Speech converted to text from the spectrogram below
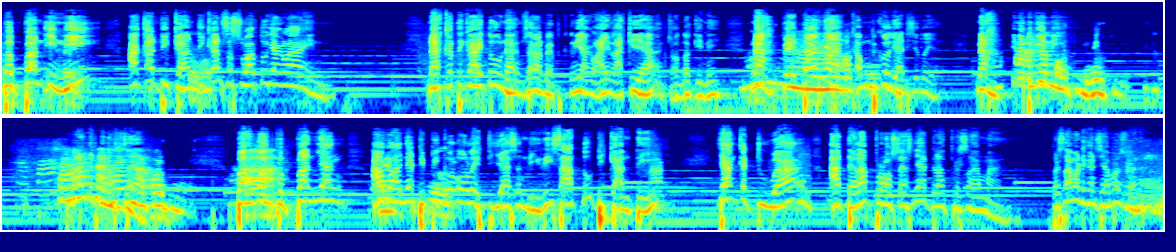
beban ini akan digantikan sesuatu yang lain. Nah ketika itu, nah misalkan ini yang lain lagi ya, contoh gini. Nah bedanya, kamu pikul ya di situ ya. Nah ini begini. Bahwa beban yang awalnya dipikul oleh dia sendiri, satu diganti. Yang kedua adalah prosesnya adalah bersama. Bersama dengan siapa saudara?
